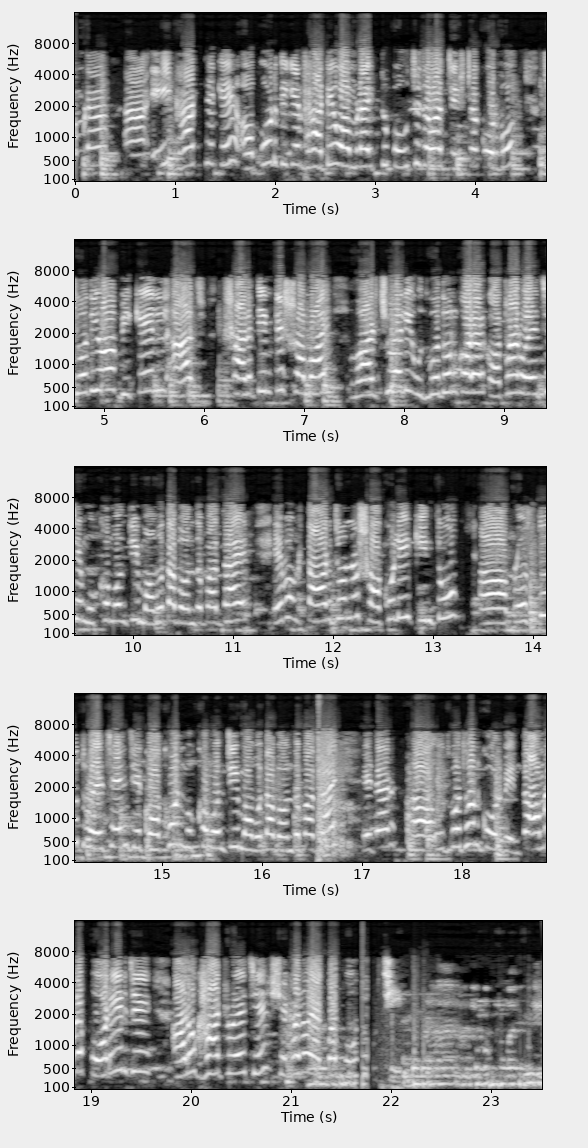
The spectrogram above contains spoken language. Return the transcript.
আমরা এই ঘাট থেকে অপর দিকের ঘাটেও আমরা একটু পৌঁছে যাওয়ার চেষ্টা করব যদিও বিকেল আজ সাড়ে তিনটের সময় ভার্চুয়ালি উদ্বোধন করার কথা রয়েছে মুখ্যমন্ত্রী মমতা বন্দ্যোপাধ্যায় এবং তার জন্য সকলেই কিন্তু আহ, প্রস্তুত রয়েছেন যে কখন মুখ্যমন্ত্রী মমতা বন্দ্যোপাধ্যায় এটার আহ, উদ্বোধন করবেন তো আমরা পরের যে আরো ঘাট রয়েছে সেখানেও একবার পৌঁছছি मुख्यमंत्री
